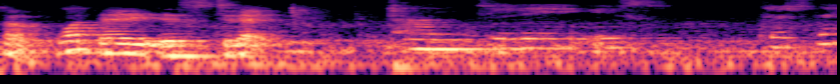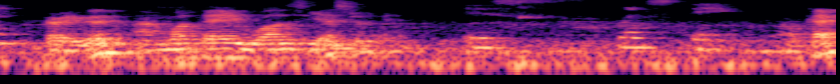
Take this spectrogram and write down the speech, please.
So, what day is today? Um, today is Thursday. Very good. And what day was yesterday? Is Wednesday. Okay.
